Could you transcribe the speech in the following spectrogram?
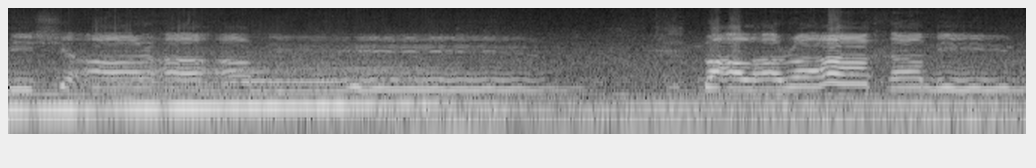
משאר העמים בעל הרחמים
